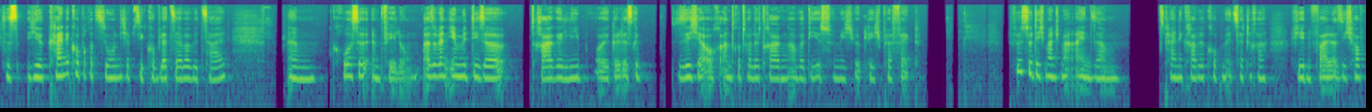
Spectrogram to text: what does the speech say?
Es ist hier keine Kooperation. Ich habe sie komplett selber bezahlt. Ähm, große Empfehlung. Also wenn ihr mit dieser Trage liebäugelt, es gibt sicher auch andere tolle Tragen, aber die ist für mich wirklich perfekt. Fühlst du dich manchmal einsam? Keine Krabbelgruppen etc. Auf jeden Fall. Also ich hoffe,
